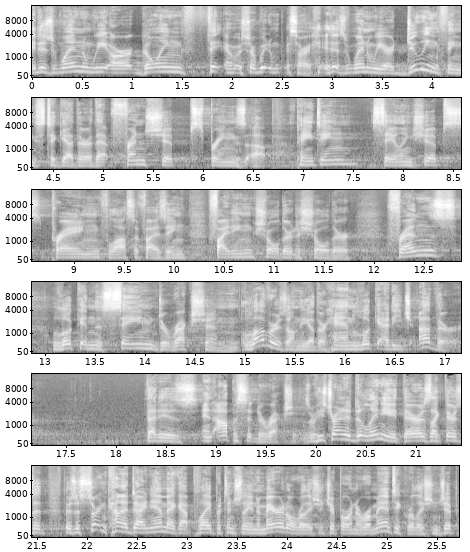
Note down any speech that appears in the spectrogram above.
It is when we are going, th- uh, sorry, sorry, it is when we are doing things together that friendship springs up. Painting, sailing ships, praying, philosophizing, fighting shoulder to shoulder. Friends look in the same direction. Lovers, on the other hand, look at each other that is in opposite directions. What he's trying to delineate there is like there's a, there's a certain kind of dynamic at play potentially in a marital relationship or in a romantic relationship.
